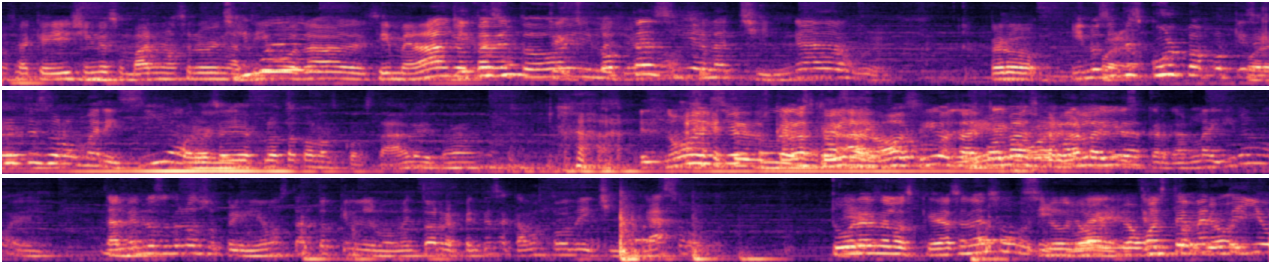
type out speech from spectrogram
O sea, que ahí chingue su madre, no se lo Sí, vengativo. güey. o sea, si me da, yo te doy. te y explotas chingada, y a sí. la chingada, güey. Pero, Y no sientes culpa porque esa por- gente se lo merecía, Por eso yo exploto con los costales y todo. Es- No, es cierto, güey. es tu que ira, ¿no? forma- Sí, o sea, hay forma de descargar la de ira. Descargar la ira, güey. Tal vez nosotros nos suprimimos tanto que en el momento de repente sacamos todo de chingazo, güey. ¿Tú Sí. eres de los que hacen eso? Sí, yo, yo, güey, yo aguanto. Yo, yo,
